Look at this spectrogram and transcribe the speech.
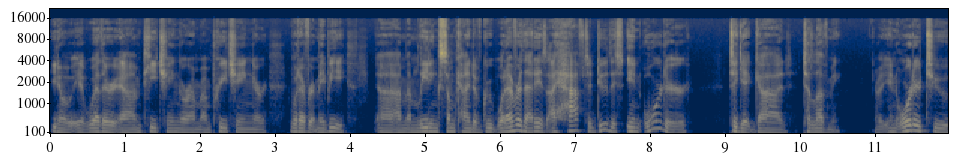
you know, whether I'm teaching or I'm, I'm preaching or whatever it may be, uh, I'm, I'm leading some kind of group, whatever that is, I have to do this in order to get God to love me, right? In order to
